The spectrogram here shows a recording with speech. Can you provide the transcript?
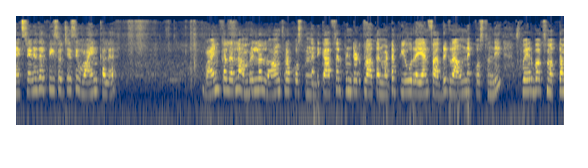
next another piece వచ్చేసి వైన్ కలర్ వైన్ కలర్లో అంబ్రెల్లా లాంగ్ ఫ్రాక్ వస్తుందండి. క్యాప్సల్ ప్రింటెడ్ క్లాత్ అనమాట pure rayon fabric round neck వస్తుంది. స్క్వేర్ బాక్స్ మొత్తం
